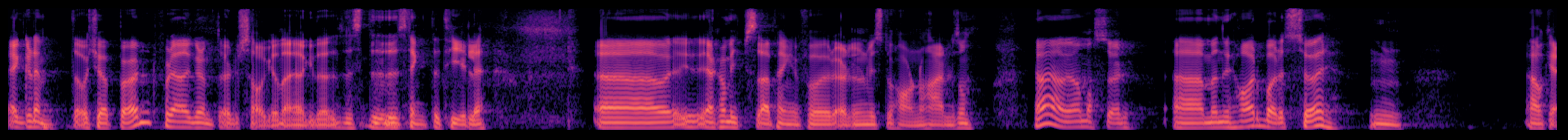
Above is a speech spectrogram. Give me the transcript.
Jeg glemte å kjøpe øl fordi jeg glemte ølsalget. Det, det, det, stengte tidlig. Uh, jeg kan vippse deg penger for ølen hvis du har noe her. Liksom. Ja, ja, vi har masse øl. uh, men vi har bare Sør. Ja, ok.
